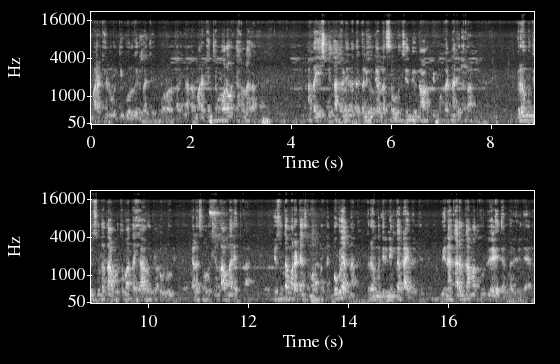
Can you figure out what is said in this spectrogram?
मराठ्यांवरती गोरगरिबांचे पोरावर करायचे आता मराठ्यांच्या पोरावरती हल्ला झाला आता एस पी तातडीनं दखल घेऊन त्याला संरक्षण देऊन आरोपी पकडणार आहेत का? गृहमंत्री सुद्धा ताबडतोब आता हे आरोपी पकडून त्याला संरक्षण लावणार आहेत का? हे सुद्धा मराठ्यांसमोर पडतात बघूयात ना गृहमंत्री नेमकं काय करते विनाकारण कामात खूप वेळ आहे त्यांना वेळ द्यायला.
